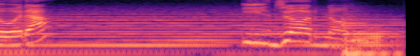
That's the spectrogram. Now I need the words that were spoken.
ora? Il giorno.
